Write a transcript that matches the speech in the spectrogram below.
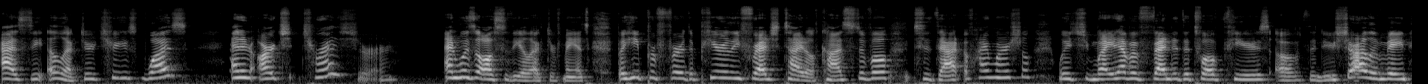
as the elector of Treves was, and an arch treasurer and was also the elector of Mayence, but he preferred the purely French title of constable to that of high marshal, which might have offended the 12 peers of the new Charlemagne,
